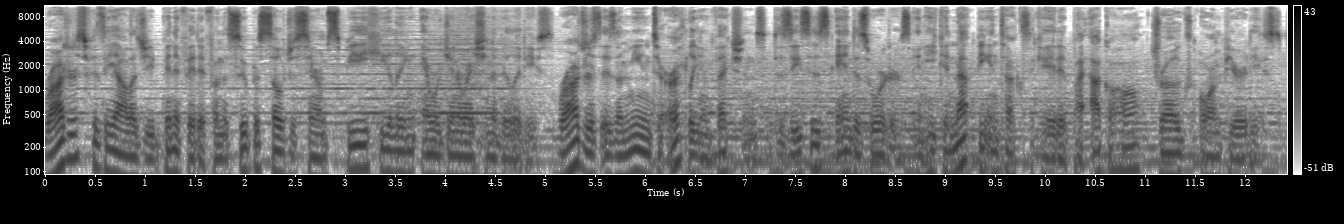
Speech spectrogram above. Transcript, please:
Rogers' physiology benefited from the Super Soldier Serum's speedy healing and regeneration abilities. Rogers is immune to earthly infections, diseases, and disorders, and he cannot be intoxicated by alcohol, drugs, or impurities.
